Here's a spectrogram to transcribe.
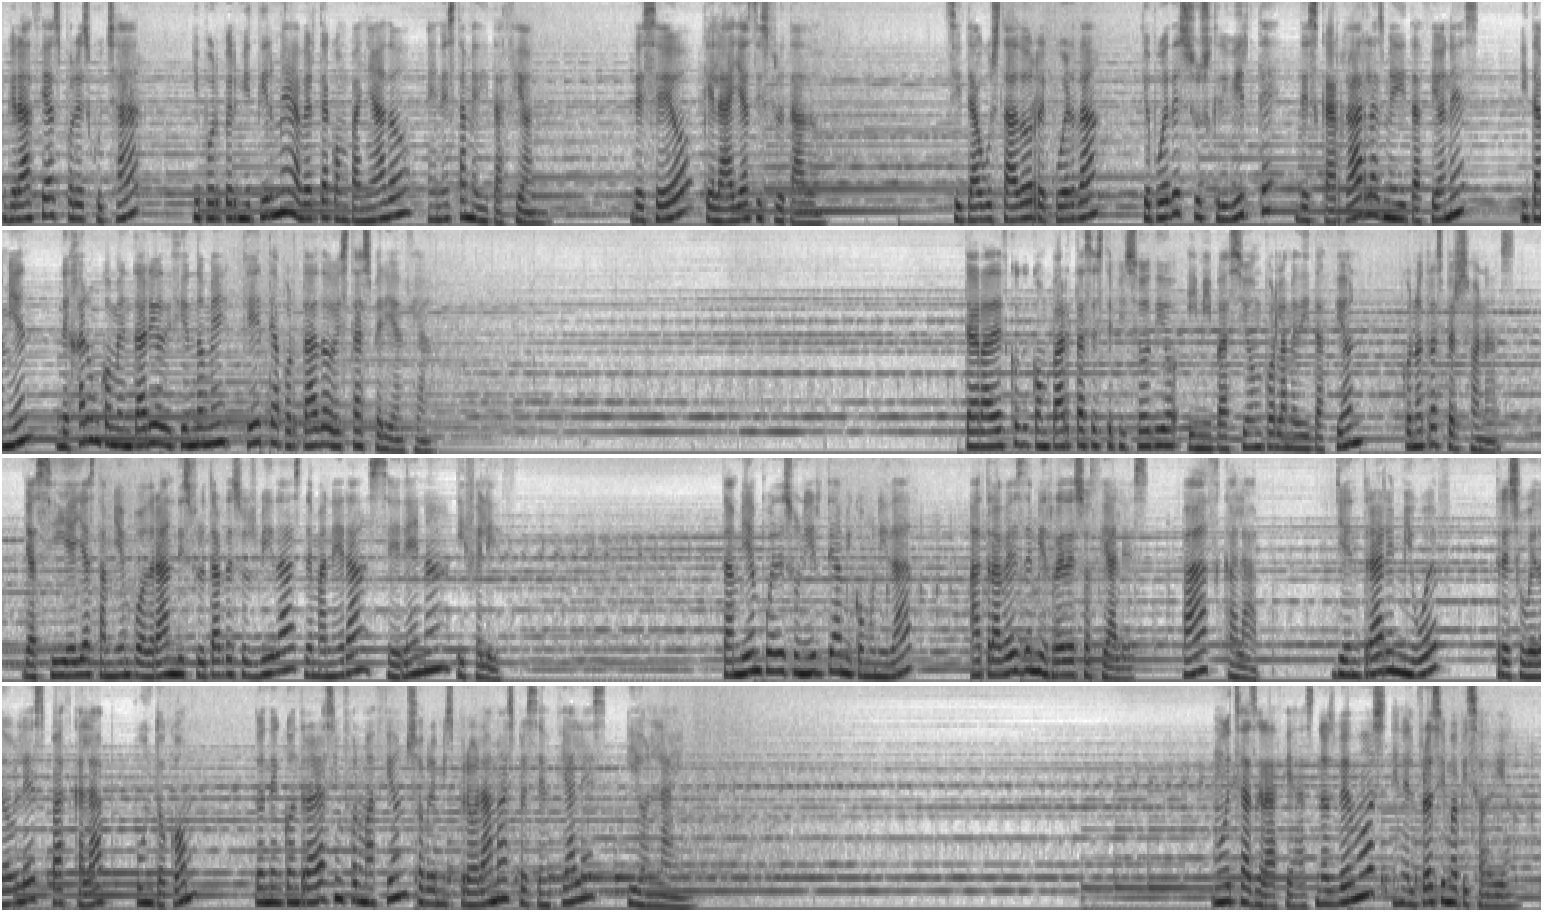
Gracias por escuchar y por permitirme haberte acompañado en esta meditación. Deseo que la hayas disfrutado. Si te ha gustado, recuerda que puedes suscribirte, descargar las meditaciones y también dejar un comentario diciéndome qué te ha aportado esta experiencia. Te agradezco que compartas este episodio y mi pasión por la meditación con otras personas, y así ellas también podrán disfrutar de sus vidas de manera serena y feliz. También puedes unirte a mi comunidad a través de mis redes sociales, Paz Calab, y entrar en mi web www.pazcalab.com, donde encontrarás información sobre mis programas presenciales y online. Muchas gracias. Nos vemos en el próximo episodio.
